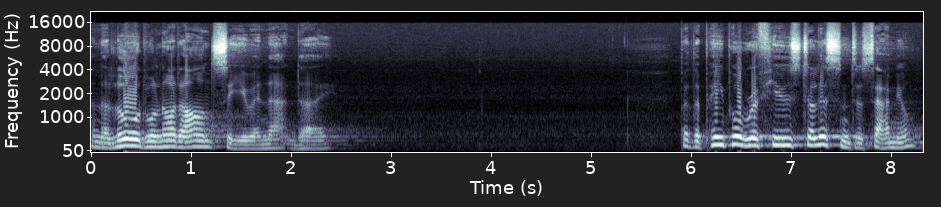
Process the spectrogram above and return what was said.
and the Lord will not answer you in that day. But the people refused to listen to Samuel.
